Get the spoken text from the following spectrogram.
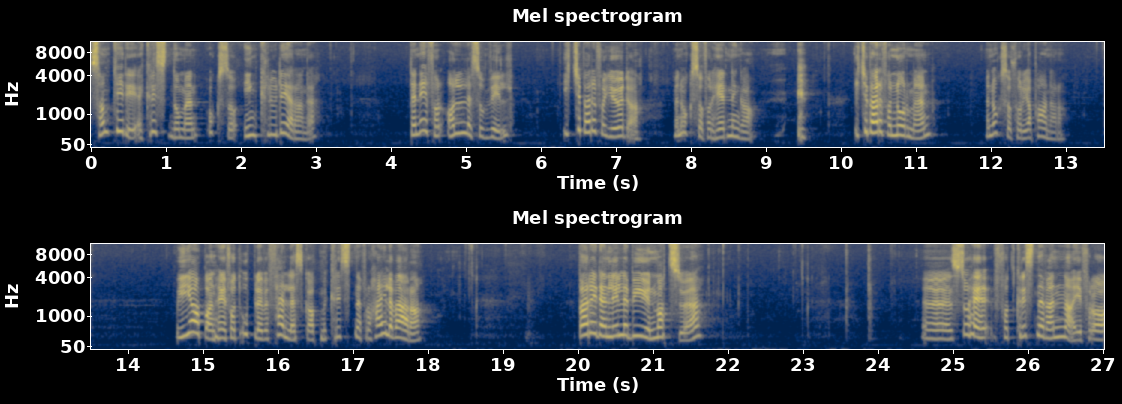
Samtidig er kristendommen også inkluderende. Den er for alle som vil, ikke bare for jøder, men også for hedninger. Ikke bare for nordmenn, men også for japanere. Og I Japan har jeg fått oppleve fellesskap med kristne fra hele verden. Bare i den lille byen Matsue eh, så har jeg fått kristne venner fra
